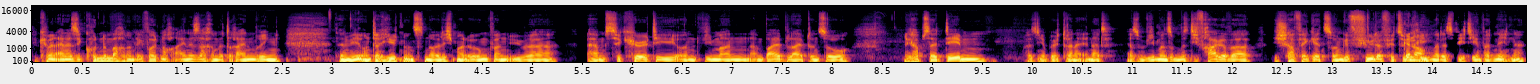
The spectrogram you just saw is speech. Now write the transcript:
Die können wir in einer Sekunde machen und ich wollte noch eine Sache mit reinbringen, denn wir unterhielten uns neulich mal irgendwann über ähm, Security und wie man am Ball bleibt und so. Und ich habe seitdem, weiß nicht, ob ihr euch daran erinnert, also wie man so ein bisschen, die Frage war, wie schaffe ich jetzt so ein Gefühl dafür zu Genau. kriegen, weil das wichtig einfach nicht, ne?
